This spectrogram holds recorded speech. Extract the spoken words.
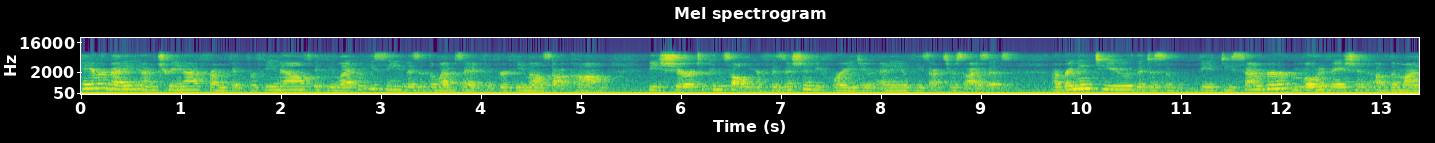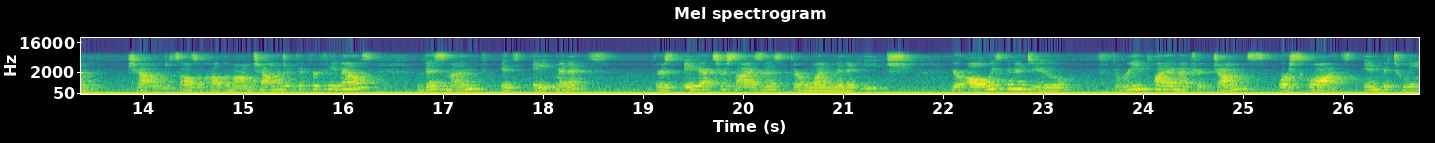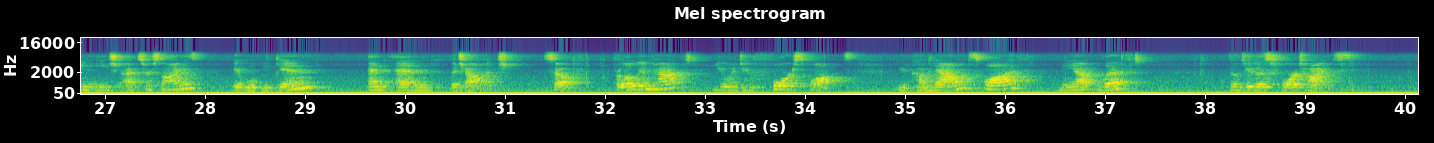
Hey everybody, I'm Trina from Fit for Females. If you like what you see, visit the website at fitforfemales.com. Be sure to consult your physician before you do any of these exercises. I'm bringing to you the, the December Motivation of the Month Challenge. It's also called the Mom Challenge at Fit for Females. This month, it's eight minutes. There's eight exercises. They're one minute each. You're always going to do three plyometric jumps or squats in between each exercise. It will begin and end the challenge. So for low impact, you would do four squats. You'd come down, squat, knee up, lift. You'll do this four times.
